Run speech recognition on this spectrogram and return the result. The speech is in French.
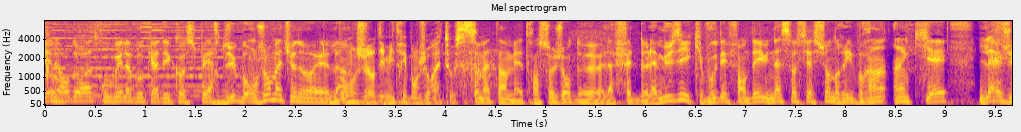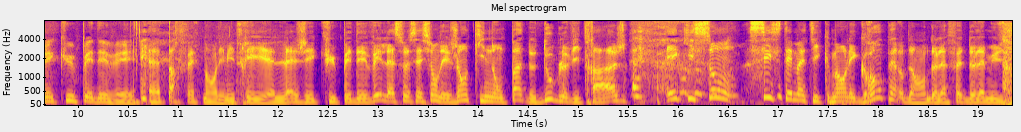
Il est l'heure de retrouver l'avocat des causes perdues. Bonjour Mathieu Noël. Bonjour Dimitri, bonjour à tous. Ce matin, maître, en ce jour de la fête de la musique, vous défendez une association de riverains inquiets, l'AGQ-PDV. Euh, parfaitement Dimitri, l'AGQ-PDV, l'association des gens qui n'ont pas de double vitrage et qui sont systématiquement les grands perdants de la fête de la musique.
